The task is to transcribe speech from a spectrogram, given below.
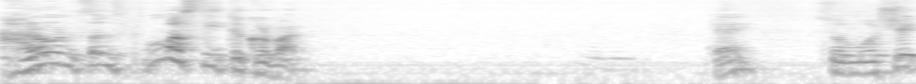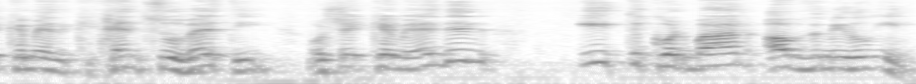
Aaron and sons must eat the korban. Okay? So Moshe commanded, Moshe commanded, eat the korban of the Miluim.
